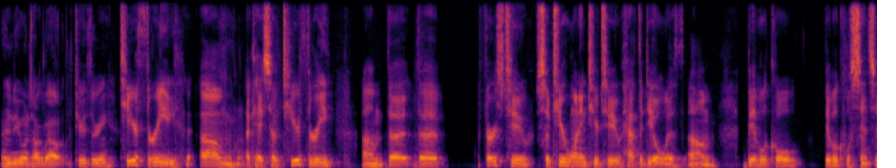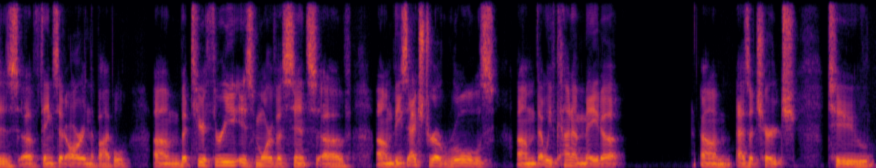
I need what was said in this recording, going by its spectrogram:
And do you want to talk about tier three? Tier three. Um, okay, so tier three, um, the the first two, so tier one and tier two, have to deal with um, biblical biblical senses of things that are in the Bible. Um, but tier three is more of a sense of um, these extra rules um, that we've kind of made up um, as a church to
